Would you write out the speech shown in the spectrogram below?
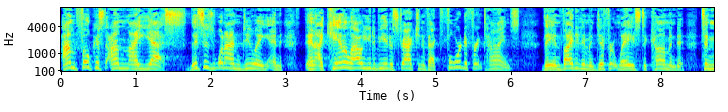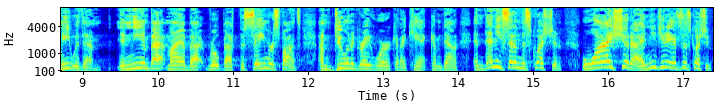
I'm focused on my yes. This is what I'm doing and, and I can't allow you to be a distraction. In fact, four different times they invited him in different ways to come and to, to meet with them. And Nehemiah wrote back the same response. I'm doing a great work and I can't come down. And then he said him this question. Why should I? I need you to answer this question.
